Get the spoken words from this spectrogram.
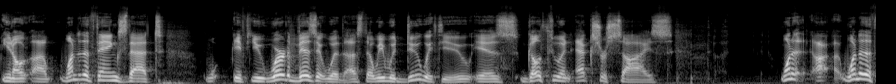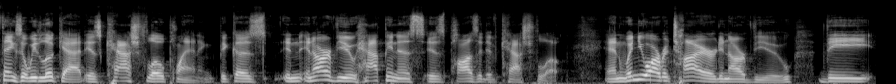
you know, uh, one of the things that if you were to visit with us that we would do with you is go through an exercise one of, uh, one of the things that we look at is cash flow planning because, in, in our view, happiness is positive cash flow. And when you are retired, in our view, the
